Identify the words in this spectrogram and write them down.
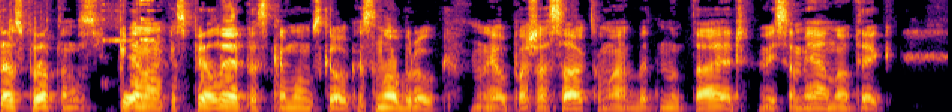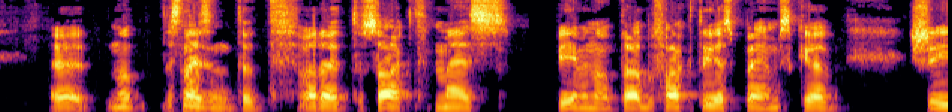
tas, protams, pienākas pie lietas, ka mums kaut kas nobrūk jau pašā sākumā, bet nu, tā ir visam jānotiek. Uh, nu, es nezinu, tad varētu sākt mēs pieminot tādu faktu, iespējams, ka šī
